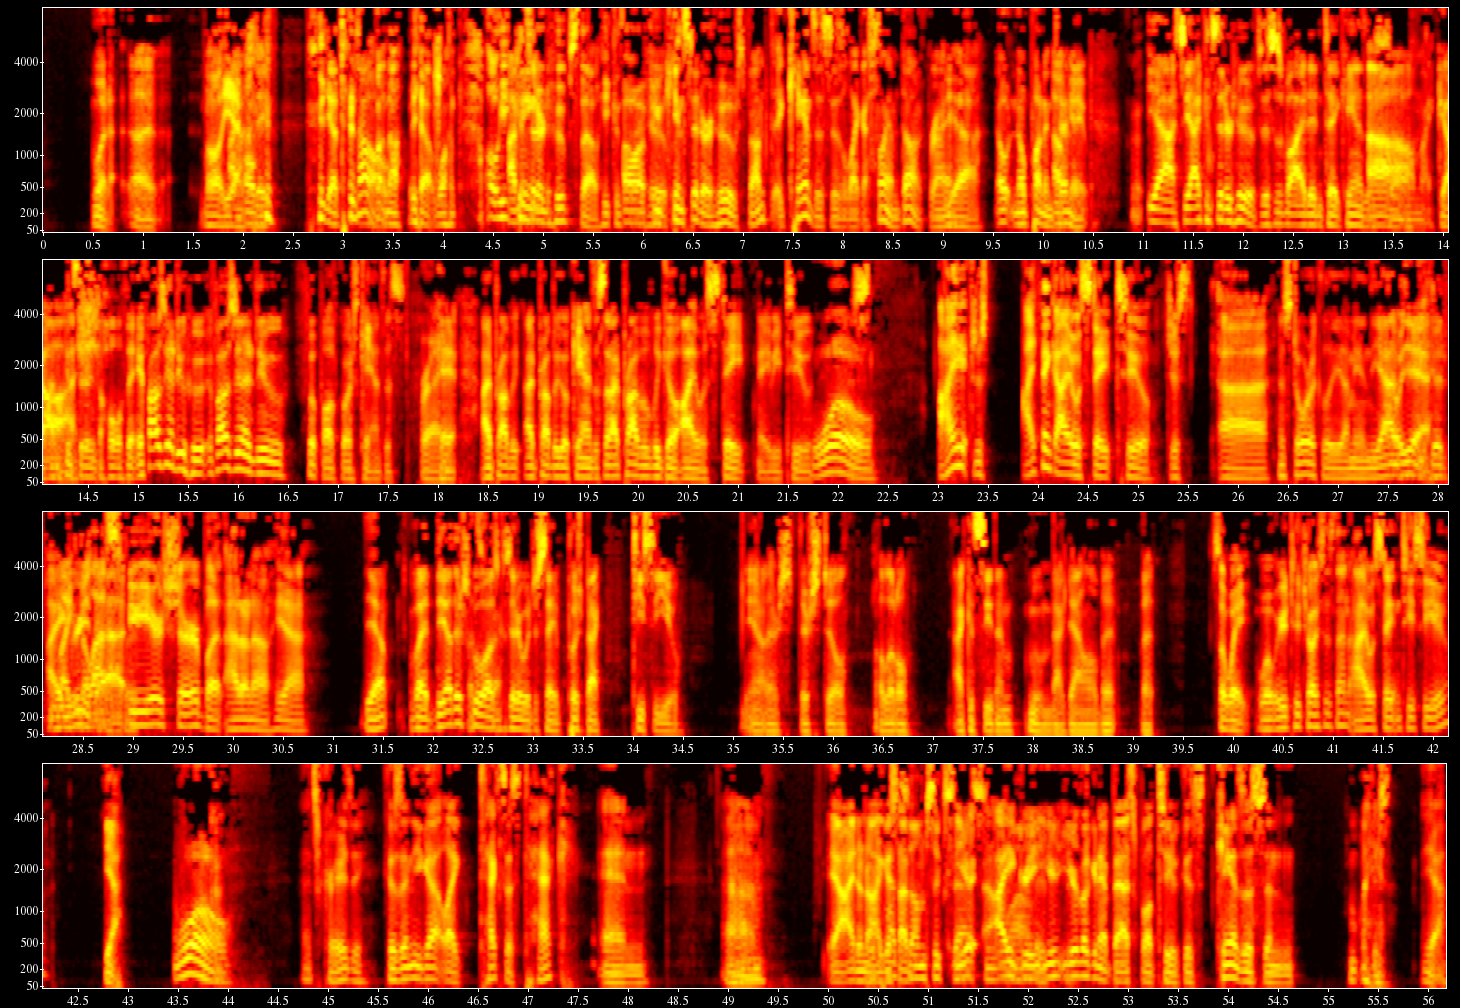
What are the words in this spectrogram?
what? Uh, Well, yeah. Yeah, there's No. one. uh, Yeah, one. Oh, he I considered mean- hoops though. He considered Oh, if you hoops. consider hoops, but I'm, Kansas is like a slam dunk, right? Yeah. Oh, no pun intended. okay. Yeah, see, I considered hoops. This is why I didn't take Kansas. Oh, so my god, I'm considering the whole thing. If I was gonna do hoop, if I was gonna do football, of course, Kansas. Right. Okay, I'd probably I'd probably go Kansas, and I'd probably go Iowa State maybe too. Whoa. I just, I think Iowa State too. Just, uh, Historically, I mean, the odds Oh, yeah. be good for I like agree the last that. few years, sure, but I don't know. Yeah. Yep. But the other school I was fair. considering would just say push back TCU. You know, there's there's still a little. I could see them moving back down a little bit, but So wait, what were your two choices then? Iowa State and TCU? yeah, Whoa. That's crazy. Cause then you got like Texas Tech and, um, yeah, I don't know. I They've guess I've- some success you're- in a I while. agree. You're, you're looking at basketball too, cause Kansas and yeah. yeah.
